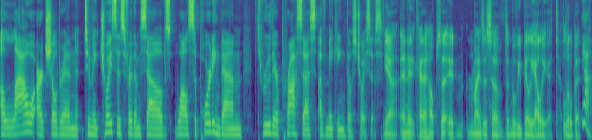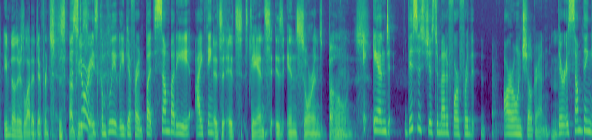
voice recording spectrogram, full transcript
allow our children to make choices for themselves while supporting them through their process of making those choices. Yeah, and it kind of helps. Uh, it reminds us of the movie Billy Elliot a little bit. Yeah. even though there's a lot of differences. The story is completely different, but somebody, I think, It's it's dance is in Soren's bones. and this is just a metaphor for the, our own children. There is something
